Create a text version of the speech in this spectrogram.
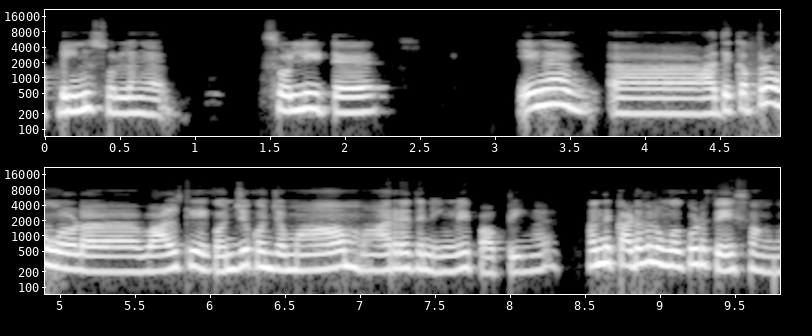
அப்படின்னு சொல்லுங்க. சொல்லிட்டு ஏங்க அதுக்கப்புறம் உங்களோட வாழ்க்கையை கொஞ்சம் கொஞ்சமாக மாறுறதை நீங்களே பார்ப்பீங்க அந்த கடவுள் உங்கள் கூட பேசுவாங்க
